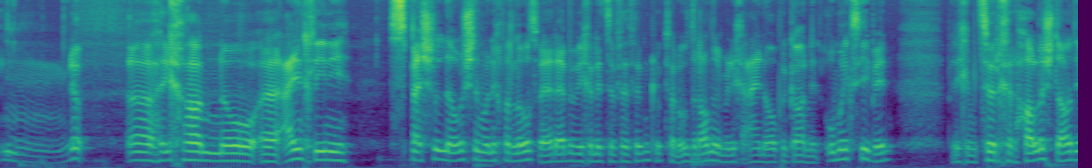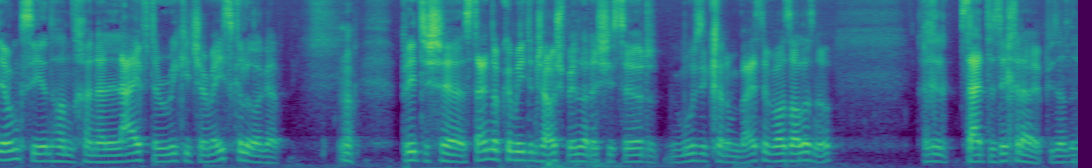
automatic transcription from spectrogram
Mm, Ja, äh, ich habe noch äh, eine kleine Special Notion, die ich loswerde. Eben, wie ich nicht so viele Filme geschaut habe. Unter anderem, weil ich einen Abend gar nicht rum war, bin, ich im Zürcher Hallenstadion und konnte live den Ricky Gervais schauen. Ja. Britischer Stand-Up-Comedian, Schauspieler, Regisseur, Musiker und weiß nicht was alles noch. Sagt er sicher auch etwas, oder?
